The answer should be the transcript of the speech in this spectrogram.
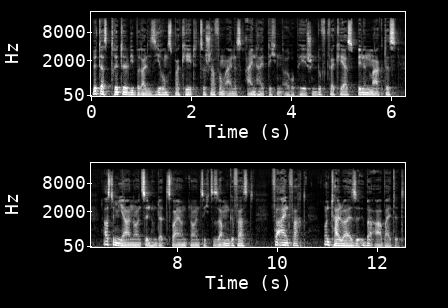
wird das dritte Liberalisierungspaket zur Schaffung eines einheitlichen europäischen Luftverkehrsbinnenmarktes aus dem Jahr 1992 zusammengefasst, vereinfacht und teilweise überarbeitet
